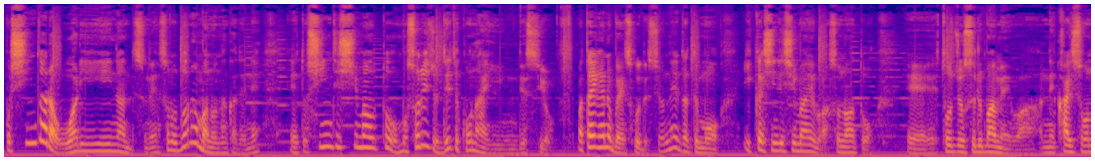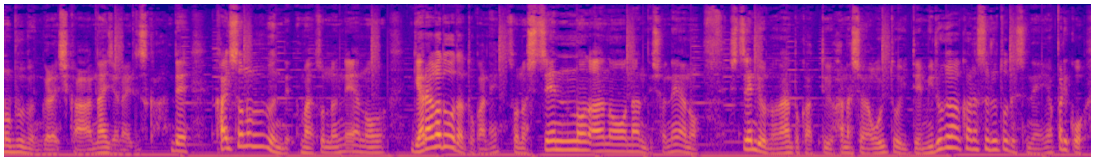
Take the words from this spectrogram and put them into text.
もう死んだら終わりなんですね。そのドラマの中でね、えー、と死んでしまうともうそれ以上出てこないんですよ、まあ、大概の場合そうですよね。だってもう一回死んでしまえばその後、えー、登場する場面はね回想の部分ぐらいしかないじゃないですか。で回想の部分でまあそのねあのギャラがどうだとかねその出演のあのなんでしょうねあの出演料のなんとかっていう話話は置いといて見る側からするとですねやっぱりこう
